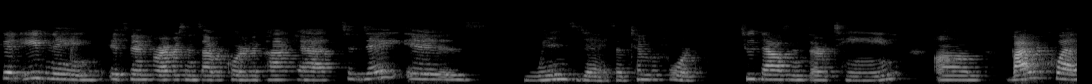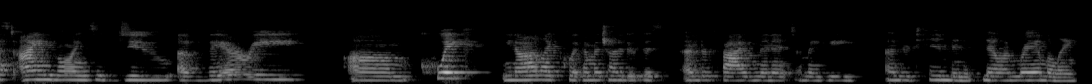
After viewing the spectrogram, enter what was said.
Good evening. It's been forever since I recorded a podcast. Today is Wednesday, September 4th, 2013. Um, by request, I am going to do a very um, quick, you know, I like quick. I'm going to try to do this under five minutes or maybe under 10 minutes. Now I'm rambling.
